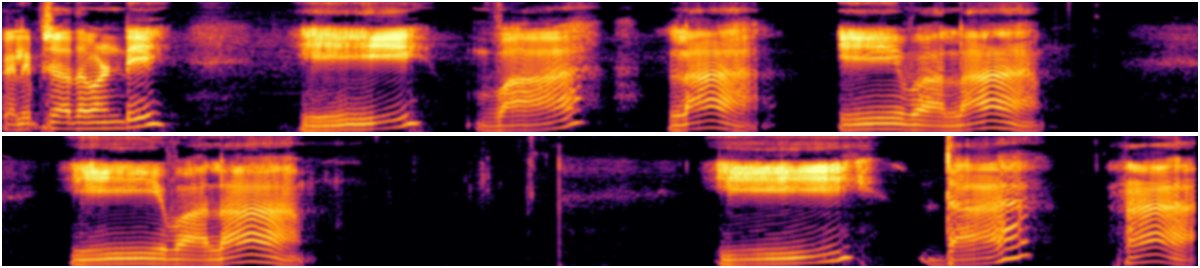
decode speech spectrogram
కలిపి చదవండి. ఈ వా లా ఈవల. ఈవల ఈ ద ర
